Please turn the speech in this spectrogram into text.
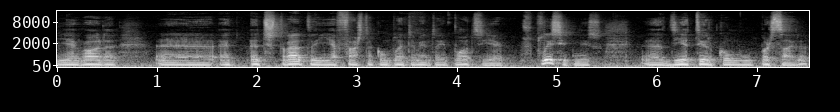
e agora uh, a, a destrata e afasta completamente a hipótese, e é explícito nisso, de a ter como parceira?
